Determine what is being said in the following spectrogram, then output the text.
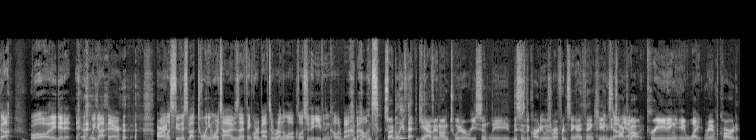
Whoa, they did it. we got there. All right. let's do this about 20 more times, and I think we're about to run a little closer to even in color ba- balance. So I believe that Gavin on Twitter recently, this is the card he was referencing, I think. he think he so, talked yeah. about creating a white ramp card.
